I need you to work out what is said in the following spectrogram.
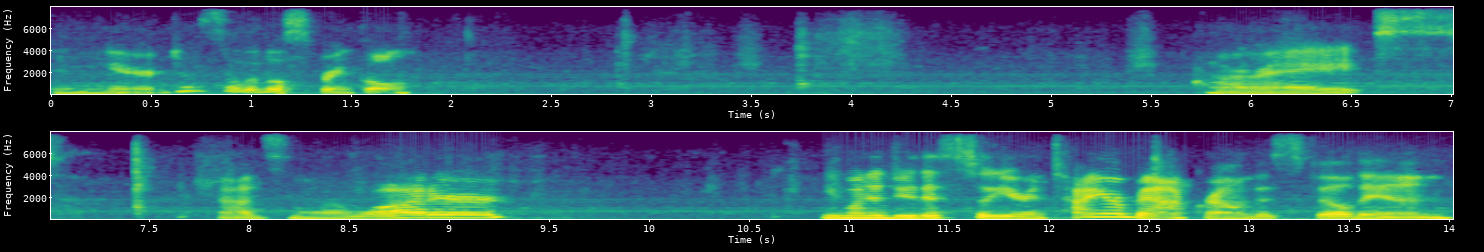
in here, just a little sprinkle. All right. Add some more water. You want to do this till your entire background is filled in.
